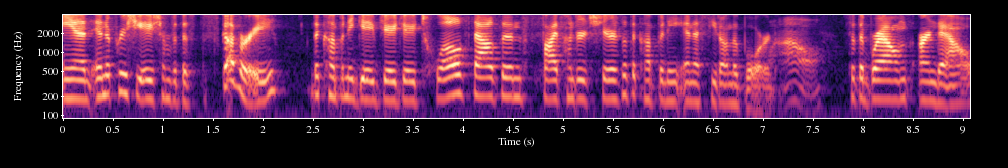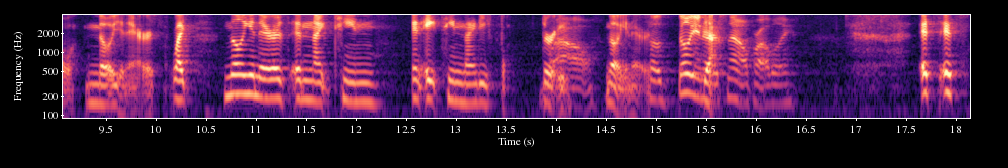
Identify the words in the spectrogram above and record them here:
And in appreciation for this discovery, the company gave JJ 12,500 shares of the company and a seat on the board. Wow. So the Browns are now millionaires, like millionaires in 19 in 1893. Wow. Millionaires. So billionaires now probably. it's it's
